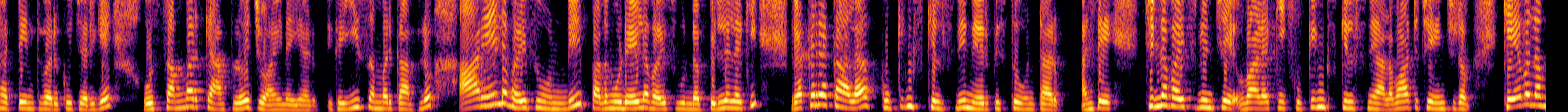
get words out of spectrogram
థర్టీన్త్ వరకు జరిగే ఓ సమ్మర్ క్యాంప్లో జాయిన్ అయ్యాడు. ఇక ఈ సమ్మర్ క్యాంప్లో ఆరేళ్ళ వయసు ఉండి పదమూడేళ్ళ వయసు ఉన్న పిల్లలకి రకరకాల కుకింగ్ స్కిల్స్ని నేర్పిస్తూ ఉంటారు. అంటే చిన్న వయసు నుంచే వాళ్ళకి కుకింగ్ స్కిల్స్ని అలవాటు చేయించడం కేవలం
